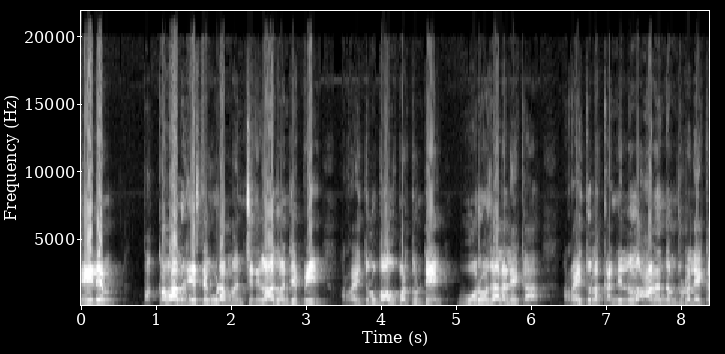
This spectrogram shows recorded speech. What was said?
చేయలేం పక్క వాళ్ళు చేస్తే కూడా మంచిది కాదు అని చెప్పి రైతులు బాగుపడుతుంటే ఓరోజాలలేక రైతుల కన్నీళ్ళు ఆనందం చూడలేక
